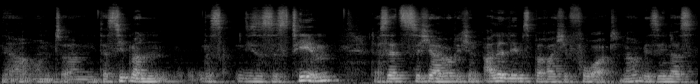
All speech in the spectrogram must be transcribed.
Ja, und ähm, das sieht man, das, dieses System, das setzt sich ja wirklich in alle Lebensbereiche fort. Ne? Wir sehen das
